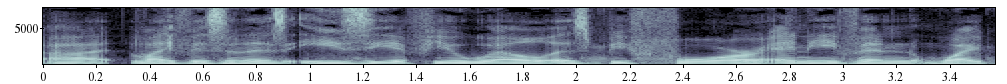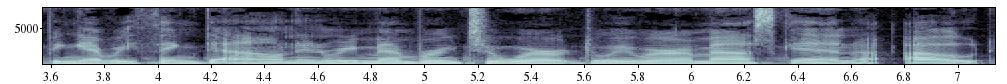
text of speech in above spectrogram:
uh, life isn't as easy, if you will, as before, and even wiping everything down and remembering to wear, do we wear a mask in, out,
